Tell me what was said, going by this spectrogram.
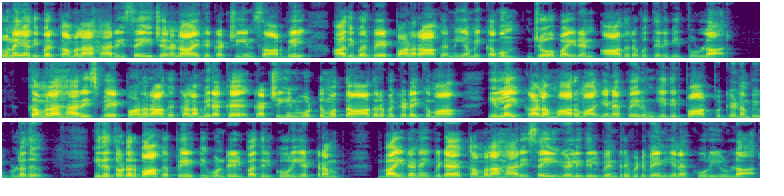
துணை அதிபர் கமலா ஹாரிஸை ஜனநாயக கட்சியின் சார்பில் அதிபர் வேட்பாளராக நியமிக்கவும் ஜோ பைடன் ஆதரவு தெரிவித்துள்ளார். கமலா ஹாரிஸ் வேட்பாளராக களமிறக்க கட்சியின் ஒட்டுமொத்த ஆதரவு கிடைக்குமா? இல்லை களம் மாறுமா என பெரும் எதிர்பார்ப்பு கிளம்பியுள்ளது இது தொடர்பாக பேட்டி ஒன்றில் பதில் கூறிய ட்ரம்ப் பைடனை விட கமலா ஹாரிஸை எளிதில் வென்று விடுவேன் என கூறியுள்ளார்.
